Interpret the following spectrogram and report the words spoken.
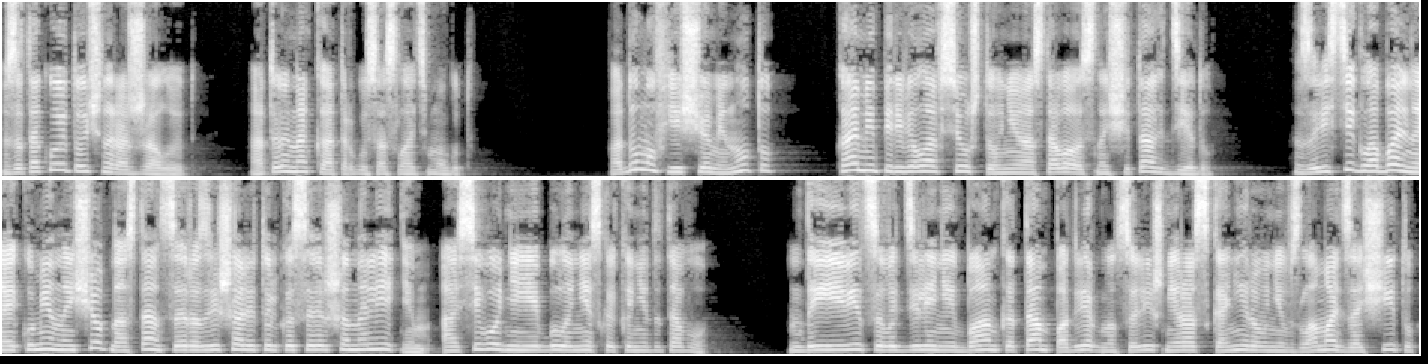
За такое точно разжалуют, а то и на каторгу сослать могут. Подумав еще минуту, Ками перевела все, что у нее оставалось на счетах, деду. Завести глобальный айкуменный счет на станции разрешали только совершеннолетним, а сегодня ей было несколько не до того. Да и явиться в отделении банка, там подвергнуться лишний раз сканированию, взломать защиту.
